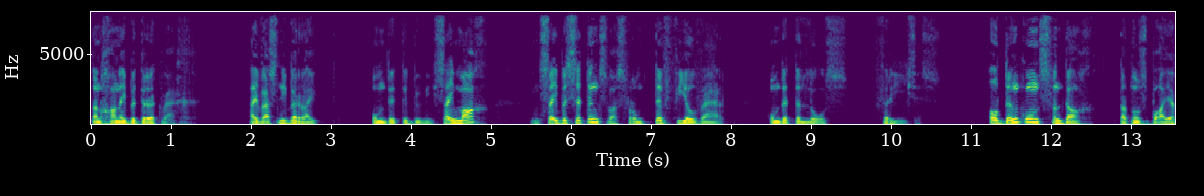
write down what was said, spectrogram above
dan gaan hy bedruk weg. Hy was nie bereid om dit te doen nie. Sy mag en sy besittings was vir hom te veel werd om dit te los vir Jesus. Al dink ons vandag dat ons baie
